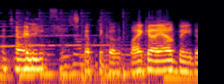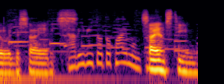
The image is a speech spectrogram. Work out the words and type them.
Entirely skeptical. My guy Albedo with the science science team.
